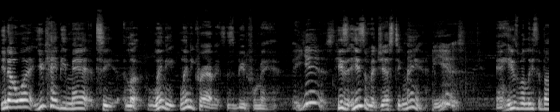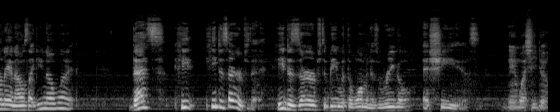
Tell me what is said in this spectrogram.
You know what? You can't be mad. See, look, Lenny Lenny Kravitz is a beautiful man. He is. He's a, he's a majestic man, He is. and he was with Lisa Bonet, and I was like, you know what? That's he he deserves that. He deserves to be with a woman as regal as she is. Then what she do?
